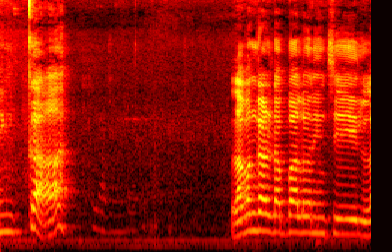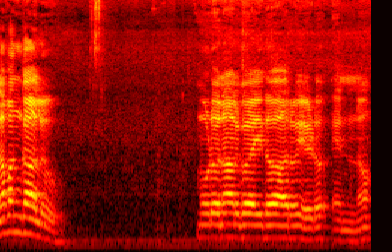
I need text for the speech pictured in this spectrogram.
ఇంకా లవంగాలు లవంగాల డబ్బాలో నుంచి లవంగాలు. మూడు నాలుగు ఐదు ఆరు ఏడు ఎన్నో.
